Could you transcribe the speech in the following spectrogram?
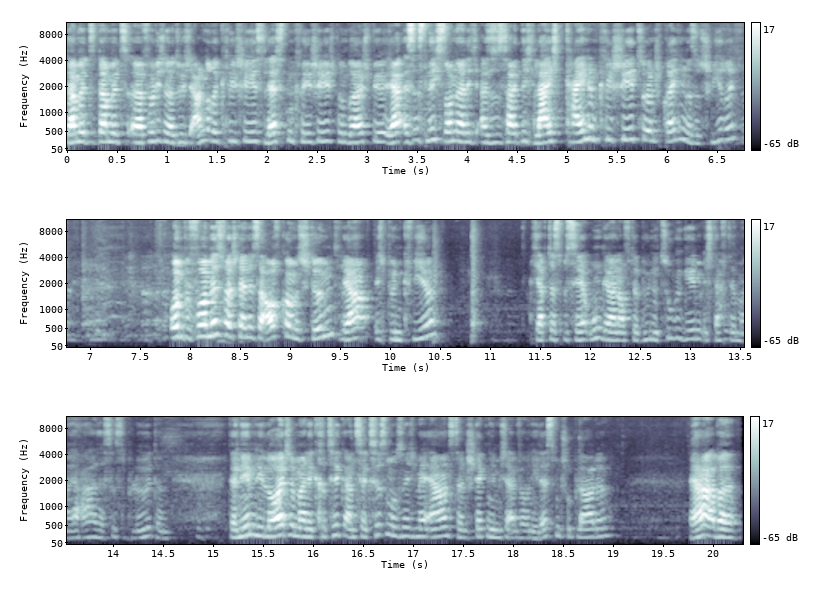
damit, damit erfülle ich natürlich andere Klischees, Lesben-Klischees zum Beispiel. Ja, es ist nicht sonderlich, also es ist halt nicht leicht, keinem Klischee zu entsprechen, das ist schwierig. Und bevor Missverständnisse aufkommen, es stimmt, ja, ich bin queer. Ich habe das bisher ungern auf der Bühne zugegeben. Ich dachte immer, ja, das ist blöd. Dann, dann nehmen die Leute meine Kritik an Sexismus nicht mehr ernst, dann stecken die mich einfach in die Lesbenschublade. Ja, aber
